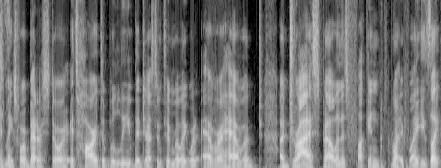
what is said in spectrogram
Just makes for a better story. It's hard to believe that Justin Timberlake would ever have a a dry spell in his fucking life. Like he's like,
